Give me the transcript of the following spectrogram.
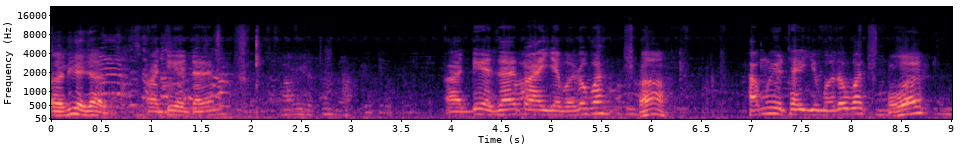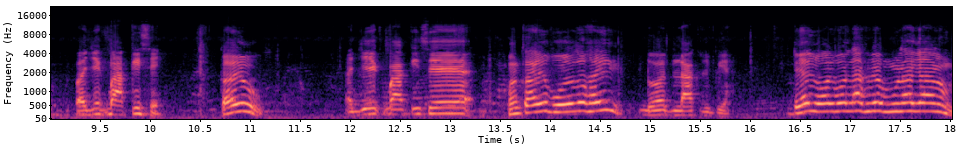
અઢી હજાર અઢી હજાર એમ અઢી હજાર તો આવી જાય બરોબર હા હમું થઈ ગયું બરોબર હોય પછી એક બાકી છે કયું હજી એક બાકી છે પણ કયું બોલો તો ખરી દોઢ લાખ રૂપિયા તે દોઢ દોઢ લાખ રૂપિયા હું ના જાણું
